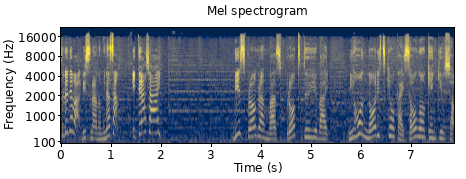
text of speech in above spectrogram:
それではリスナーの皆さんいってらっしゃい。This program was brought to you by 日本能率協会総合研究所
